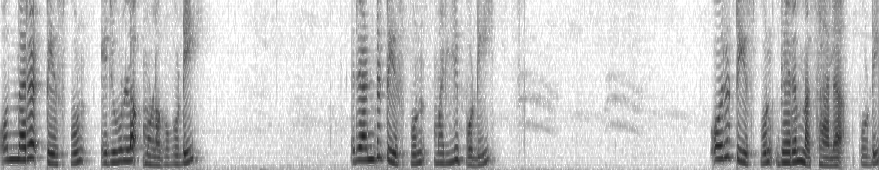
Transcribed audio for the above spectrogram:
ഒന്നര ടീസ്പൂൺ എരിവുള്ള മുളക് പൊടി രണ്ട് ടീസ്പൂൺ മല്ലിപ്പൊടി ഒരു ടീസ്പൂൺ ഗരം മസാല പൊടി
